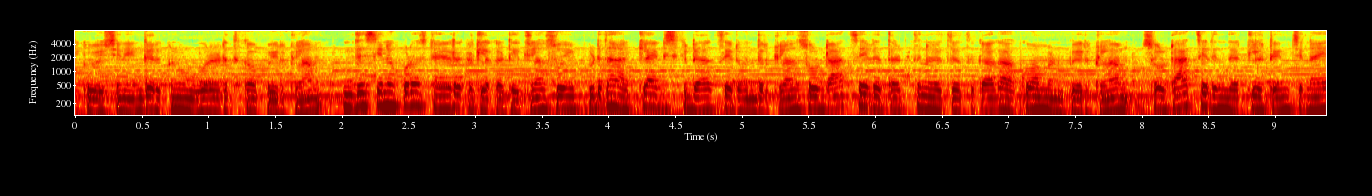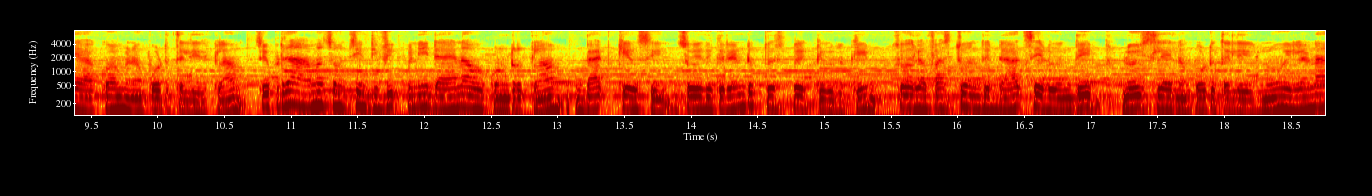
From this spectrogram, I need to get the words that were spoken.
ஈக்குவேஷன் எங்கே இருக்குன்னு ஒவ்வொரு இடத்துக்காக போயிருக்கலாம். இந்த சீனை கூட ஸ்னைடர் கட்டில் கட்டிருக்கலாம் ஸோ இப்படி தான் அட்லாண்டிஸ்க்கு டாக் சைடு வந்திருக்கலாம். ஸோ டாக் சைடை தடுத்து நிறுத்துறதுக்காக அக்வாமன் போயிருக்கலாம். ஸோ டாக் சைடு இந்த இடத்துல டென்ஷன் ஆகி அக்வாமனை போட்டு தள்ளியிருக்கலாம். ஸோ இப்படி தான் அமேசான் சீன் டிஃபீட் பண்ணி டயனாவை கொண்டிருக்கலாம் பேட் கேவ் சீன் ஸோ இதுக்கு ரெண்டு பெர்ஸ்பெக்டிவ் இருக்கு. ஸோ அதில் ஃபர்ஸ்ட் வந்து டாக் சைடு வந்து லூயிஸ் லைனை போட்டு தள்ளியிருக்கணும். இல்லைனா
